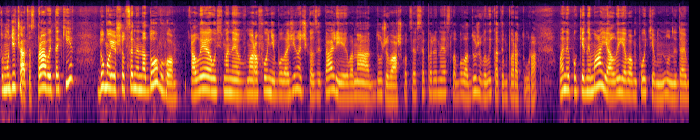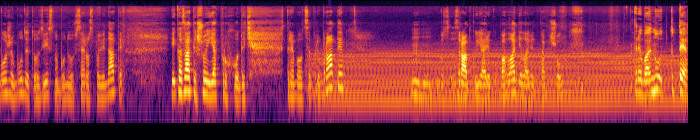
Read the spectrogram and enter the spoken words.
Тому, дівчата, справи такі. Думаю, що це ненадовго. Але ось в мене в марафоні була жіночка з Італії, вона дуже важко це все перенесла, була дуже велика температура. У мене поки немає, але я вам потім, ну не дай Боже, буде, то звісно буду все розповідати і казати, що і як проходить. Треба оце прибрати. Угу. Бо зранку Ярику погладила, він так пішов. Треба, ну, тут теж.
